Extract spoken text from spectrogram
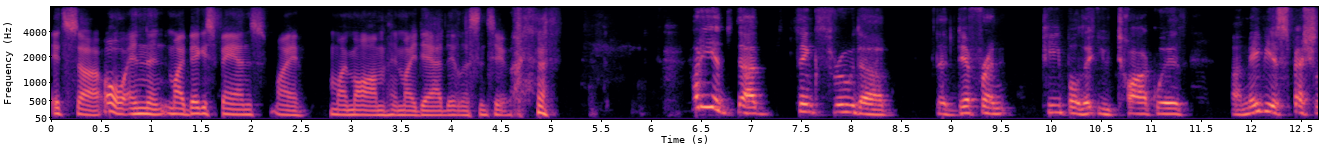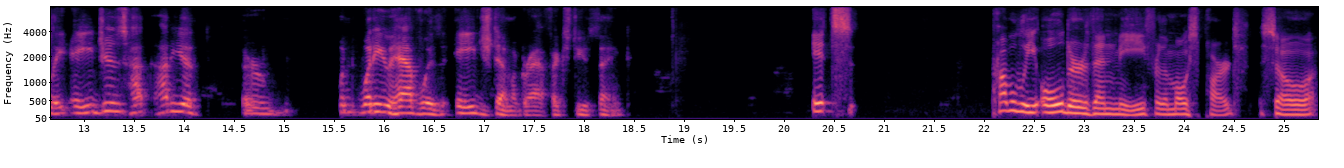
it's, uh, oh, and then my biggest fans, my, my mom and my dad, they listen too. How do you uh, think through the, the different people that you talk with, uh, maybe especially ages? How, how do you, or what, do you have with age demographics, do you think? It's probably older than me for the most part. So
